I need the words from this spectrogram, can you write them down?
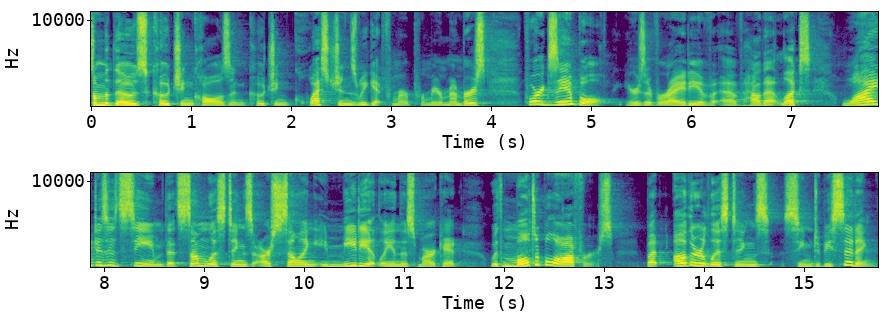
from those coaching calls and coaching questions we get from our Premier members. For example, here's a variety of, of how that looks. Why does it seem that some listings are selling immediately in this market? with multiple offers, but other listings seem to be sitting.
